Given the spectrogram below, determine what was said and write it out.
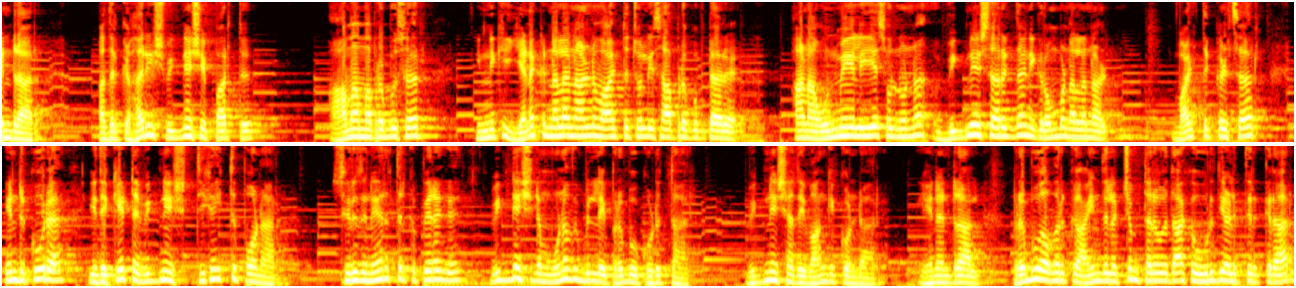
என்றார். அதற்கு ஹரிஷ் விக்னேஷை பார்த்து ஆமாமா பிரபு சார் இன்னைக்கு எனக்கு நல்ல நாள்னு வாழ்த்து சொல்லி சாப்பிட கூப்பிட்டாரு. ஆனால் உண்மையிலேயே சொல்லணும்னா விக்னேஷ் சாருக்கு தான் இன்னைக்கு ரொம்ப நல்ல நாள். வாழ்த்துக்கள் சார். என்று கூற இதை கேட்ட விக்னேஷ் திகைத்து போனார். சிறிது நேரத்திற்கு பிறகு விக்னேஷிடம் உணவு பில்லை பிரபு கொடுத்தார். விக்னேஷ் அதை வாங்கி கொண்டார். ஏனென்றால் பிரபு அவருக்கு ஐந்து லட்சம் தருவதாக உறுதியளித்திருக்கிறார்.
